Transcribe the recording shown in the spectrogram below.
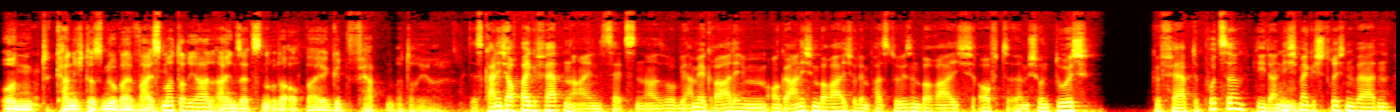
Und kann ich das nur bei Weißmaterial einsetzen oder auch bei gefärbtem Material? Das kann ich auch bei Gefärbten einsetzen. Also wir haben ja gerade im organischen Bereich oder im pastösen Bereich oft ähm, schon durchgefärbte Putze, die dann mhm. nicht mehr gestrichen werden.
